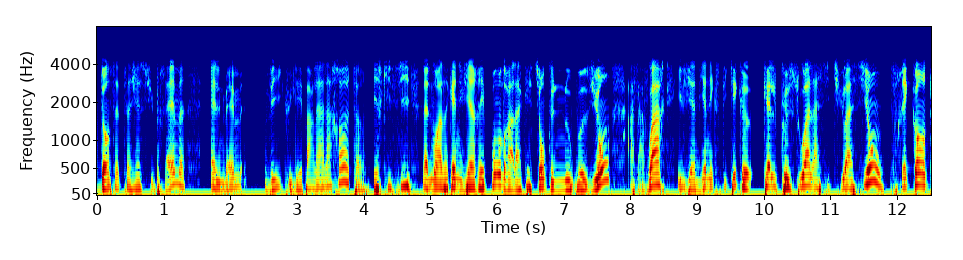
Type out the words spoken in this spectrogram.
dans cette sagesse suprême, elle-même véhiculé par la halachot. C'est-à-dire qu'ici, la Noirzaken vient répondre à la question que nous nous posions, à savoir, il vient bien expliquer que quelle que soit la situation, fréquente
